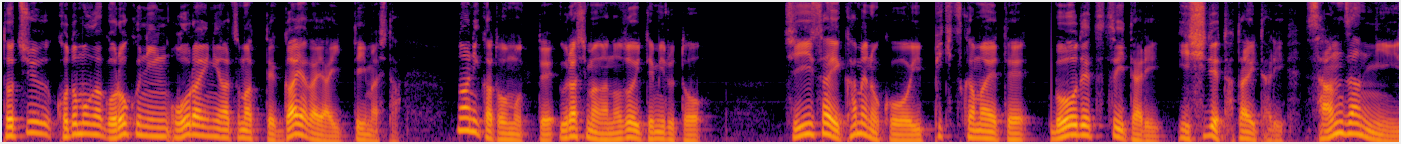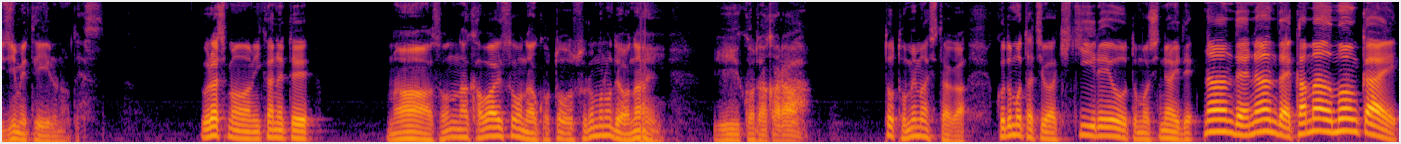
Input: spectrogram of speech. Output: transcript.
途中子供が56人往来に集まってガヤガヤ言っていました。何かと思って浦島が覗いてみると小さい亀の子を一匹捕まえて棒でつついたり石で叩いたり散々にいじめているのです。浦島は見かねて「まあそんなかわいそうなことをするものではない。いい子だから」と止めましたが子供たちは聞き入れようともしないで「なんだいなんだい構うもんかい」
